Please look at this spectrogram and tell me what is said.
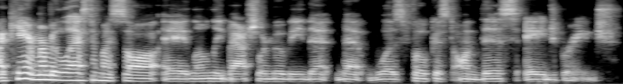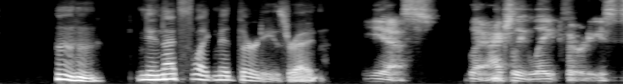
I can't remember the last time I saw a Lonely Bachelor movie that that was focused on this age range. Mm-hmm. And that's like mid 30s, right? Yes. Actually, late 30s,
